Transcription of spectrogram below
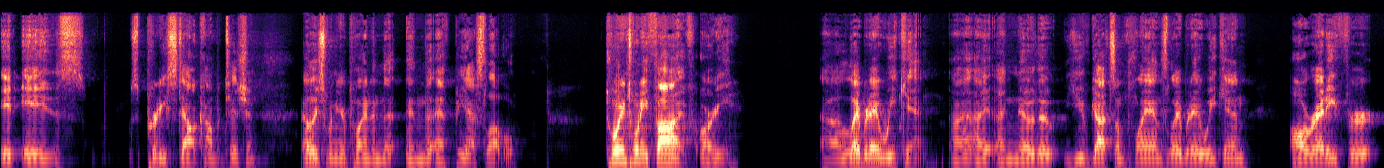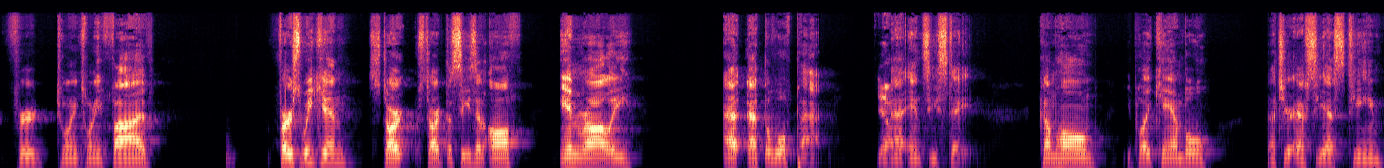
it is it's pretty stout competition. At least when you're playing in the in the FBS level. 2025, Artie. Uh, Labor Day weekend. I, I know that you've got some plans Labor Day weekend already for for 2025. First weekend, start start the season off in Raleigh at, at the Wolfpack. Yeah. At NC State. Come home, you play Campbell. That's your FCS team.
